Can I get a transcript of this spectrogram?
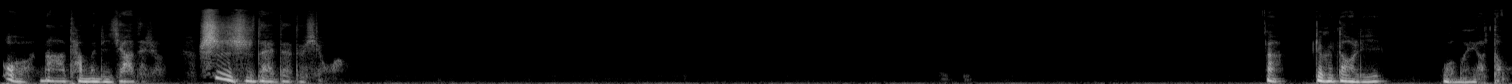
哦那他们的家的人世世代代都兴旺。啊这个道理我们要懂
